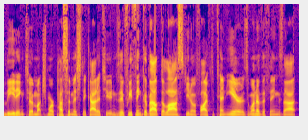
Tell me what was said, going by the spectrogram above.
leading to a much more pessimistic attitude. Because if we think about the last, you know, five to ten years, one of the things that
